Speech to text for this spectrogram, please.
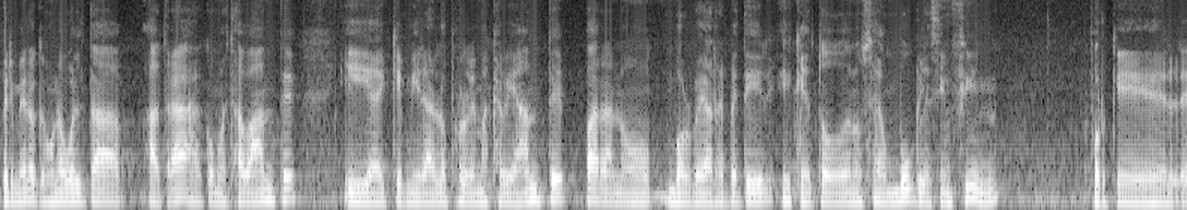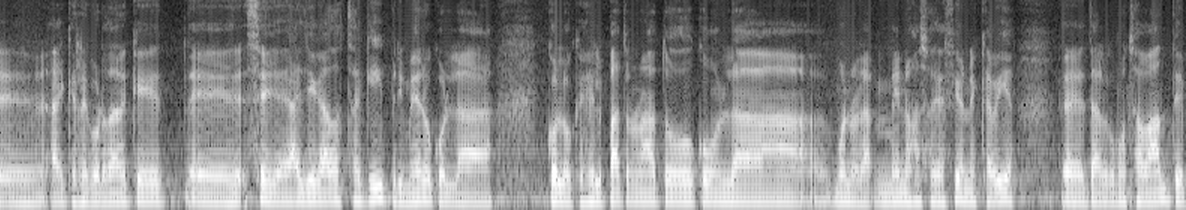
primero que es una vuelta atrás a como estaba antes y hay que mirar los problemas que había antes para no volver a repetir y que todo no sea un bucle sin fin porque eh, hay que recordar que eh, se ha llegado hasta aquí primero con la con lo que es el patronato, con la, bueno, las menos asociaciones que había, eh, tal como estaba antes,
